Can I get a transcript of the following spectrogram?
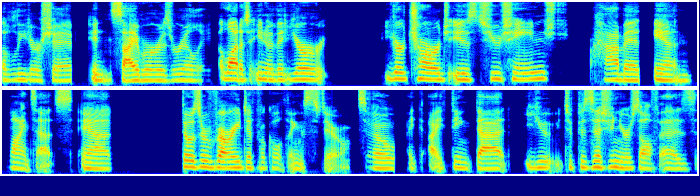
of leadership in cyber is really a lot of, you know, that your your charge is to change habits and mindsets. And those are very difficult things to do. So I, I think that you to position yourself as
